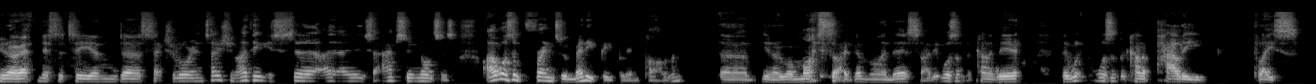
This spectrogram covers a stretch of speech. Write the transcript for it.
you know ethnicity and uh, sexual orientation? I think it's uh, it's absolute nonsense. I wasn't friends with many people in Parliament. Uh, you know, on my side, never mind their side. It wasn't the kind of there wasn't the kind of pally place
